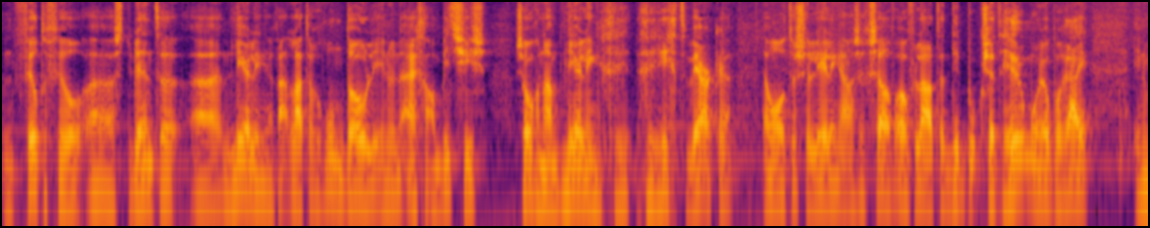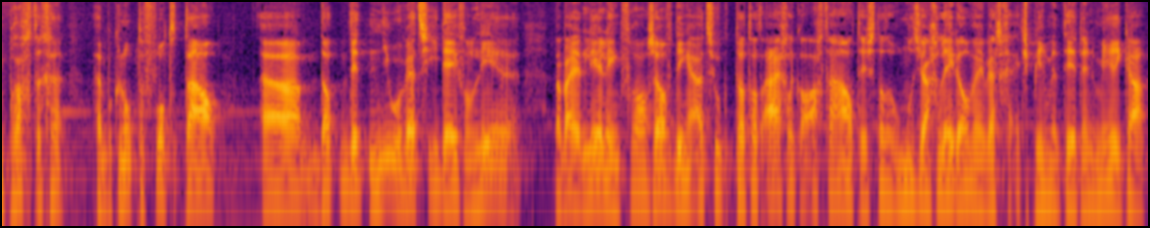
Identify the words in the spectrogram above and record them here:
En veel te veel studenten en leerlingen laten ronddolen in hun eigen ambities. zogenaamd leerlinggericht werken en ondertussen leerlingen aan zichzelf overlaten. Dit boek zet heel mooi op een rij in een prachtige, beknopte, vlotte taal. Dat dit nieuwe wetsidee van leren, waarbij de leerling vooral zelf dingen uitzoekt, dat dat eigenlijk al achterhaald is. Dat er honderd jaar geleden al mee werd geëxperimenteerd in Amerika.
